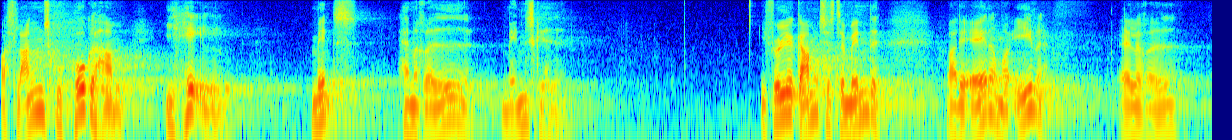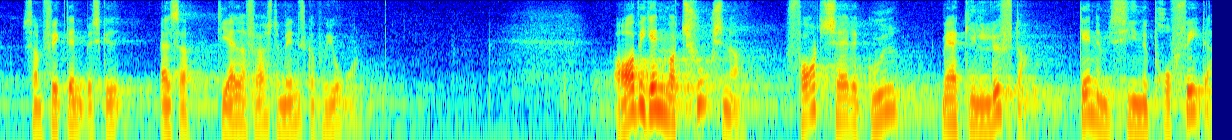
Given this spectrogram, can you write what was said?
Og slangen skulle hugge ham i hælen, mens han reddede menneskeheden. Ifølge Gamle Testamente var det Adam og Eva allerede, som fik den besked, altså de allerførste mennesker på jorden. Og op igennem årtusinder fortsatte Gud med at give løfter gennem sine profeter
